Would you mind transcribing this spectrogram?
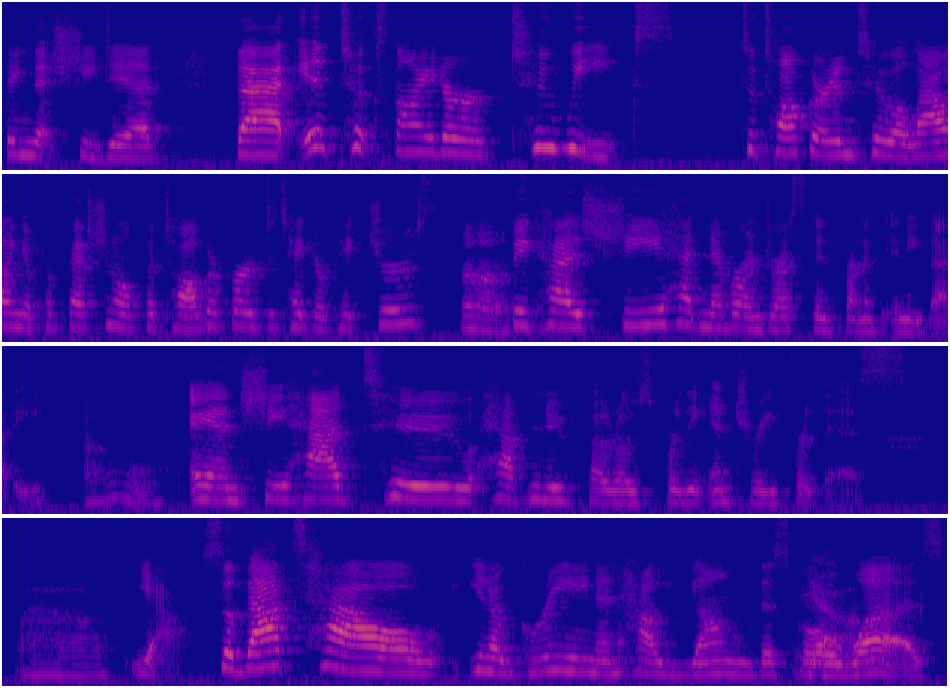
thing that she did, that it took Snider two weeks to talk her into allowing a professional photographer to take her pictures Uh huh. because she had never undressed in front of anybody. Oh. And she had to have nude photos for the entry for this. Wow. Yeah. So that's how, you know, green and how young this girl Yeah. was.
